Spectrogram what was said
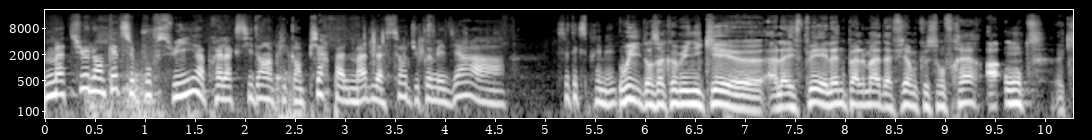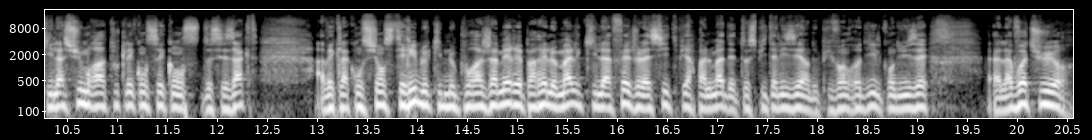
Mathieu, l'enquête se poursuit. Après l'accident impliquant Pierre Palmade, la sœur du comédien s'est exprimée. Oui, dans un communiqué euh, à l'AFP, Hélène Palmade affirme que son frère a honte, qu'il assumera toutes les conséquences de ses actes, avec la conscience terrible qu'il ne pourra jamais réparer le mal qu'il a fait. Je la cite, Pierre Palmade est hospitalisé. Hein. Depuis vendredi, il conduisait euh, la voiture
